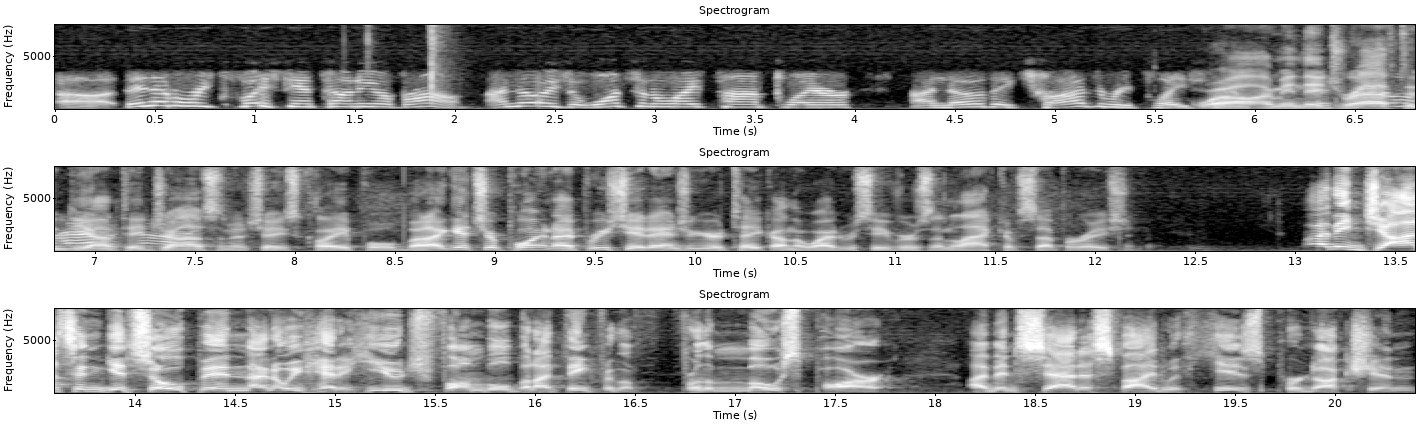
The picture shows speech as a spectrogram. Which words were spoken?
Uh, they never replaced Antonio Brown. I know he's a once in a lifetime player. I know they tried to replace him. Well, I mean, they drafted don't have a Diontae Johnson and Chase Claypool, but I get your point, and I appreciate Andrew your take on the wide receivers and lack of separation. I think Johnson gets open. I know he had a huge fumble, but I think for the for the most part, I've been satisfied with his production.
